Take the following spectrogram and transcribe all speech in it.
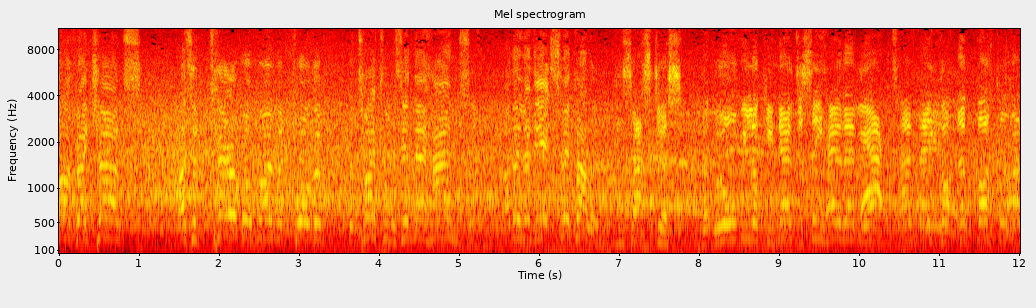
Oh, great chance. That's a terrible moment for them. The title was in their hands. Are they letting it slip, Alan? Disastrous. But we'll all be looking now to see how they react. Have they got the bottle, the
